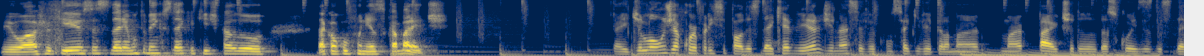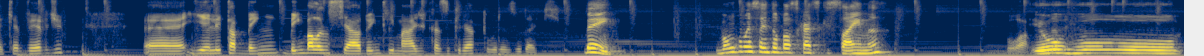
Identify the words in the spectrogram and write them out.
eu acho que você se daria muito bem com esse deck aqui de do, da Cacofonia do Cabarete. Aí de longe a cor principal desse deck é verde, né? Você consegue ver pela maior, maior parte do, das coisas desse deck é verde. É, e ele tá bem, bem balanceado entre mágicas e criaturas o deck. Bem, vamos começar então pelas cartas que saem, né? Boa, eu vou.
